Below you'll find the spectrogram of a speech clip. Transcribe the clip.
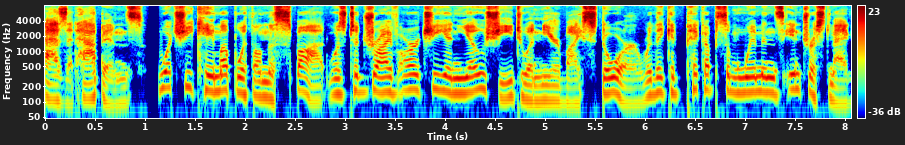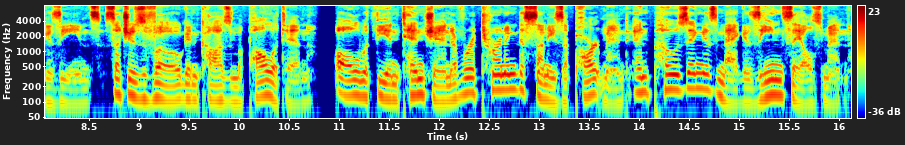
As it happens, what she came up with on the spot was to drive Archie and Yoshi to a nearby store where they could pick up some women's interest magazines, such as Vogue and Cosmopolitan, all with the intention of returning to Sunny's apartment and posing as magazine salesmen.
